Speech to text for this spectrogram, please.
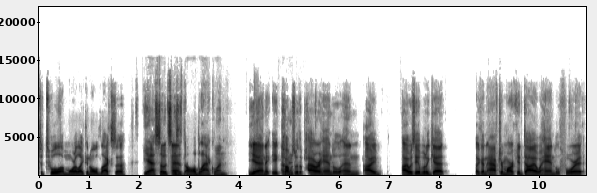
Tatula, more like an old Lexa. Yeah, so it's is it the all black one? Yeah, and it, it comes with a power handle and I I was able to get like an aftermarket Daiwa handle for it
